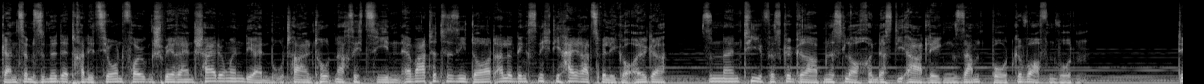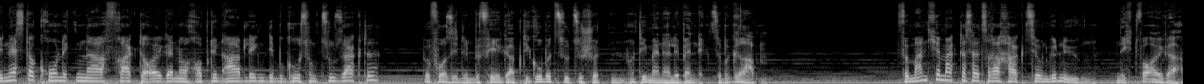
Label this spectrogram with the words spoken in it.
Ganz im Sinne der Tradition folgen schwere Entscheidungen, die einen brutalen Tod nach sich ziehen, erwartete sie dort allerdings nicht die heiratswillige Olga, sondern ein tiefes gegrabenes Loch, in das die Adligen samt Boot geworfen wurden. Den Nestor-Chroniken nach fragte Olga noch, ob den Adligen die Begrüßung zusagte, bevor sie den Befehl gab, die Grube zuzuschütten und die Männer lebendig zu begraben. Für manche mag das als Racheaktion genügen, nicht für Olga.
